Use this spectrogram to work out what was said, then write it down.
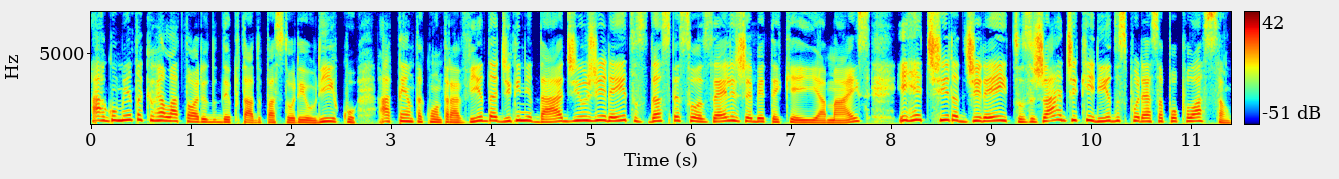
argumenta que o relatório do deputado Pastor Eurico atenta contra a vida, a dignidade e os direitos das pessoas LGBTQIA, e retira direitos já adquiridos por essa população.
